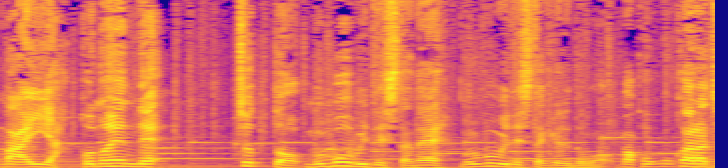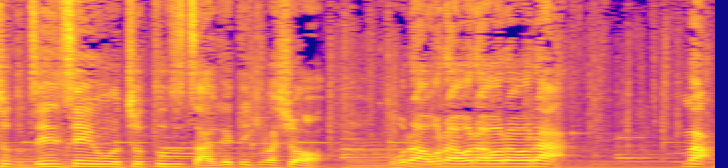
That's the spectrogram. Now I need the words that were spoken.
まあいいや。この辺でちょっと無防備でしたね。無防備でしたけれども。まあここからちょっと前線をちょっとずつ上げていきましょう。オラオラオラオラオラまあ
